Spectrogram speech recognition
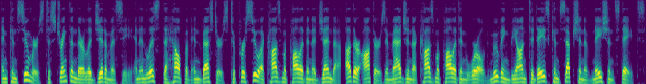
and consumers to strengthen their legitimacy and enlist the help of investors to pursue a cosmopolitan agenda. Other authors imagine a cosmopolitan world moving beyond today's conception of nation-states.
